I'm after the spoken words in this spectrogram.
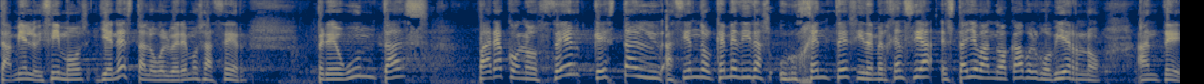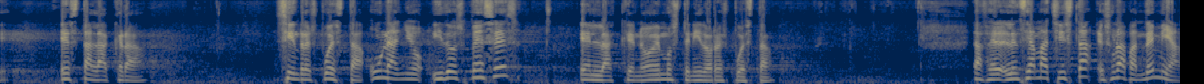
también lo hicimos y en esta lo volveremos a hacer. Preguntas para conocer qué está haciendo, qué medidas urgentes y de emergencia está llevando a cabo el Gobierno ante esta lacra. Sin respuesta, un año y dos meses en las que no hemos tenido respuesta. La violencia machista es una pandemia.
